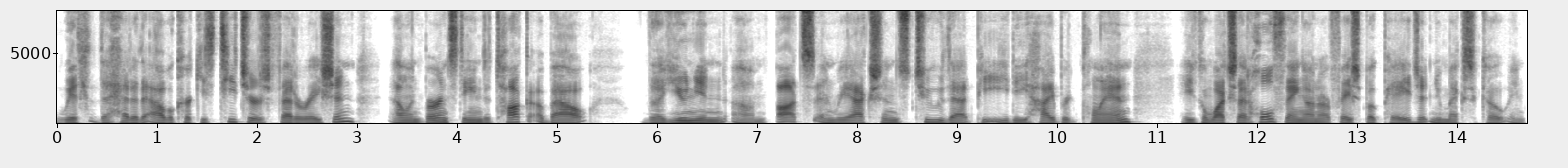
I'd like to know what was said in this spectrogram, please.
with the head of the Albuquerque's Teachers Federation, Ellen Bernstein, to talk about the union um, thoughts and reactions to that PED hybrid plan. And you can watch that whole thing on our Facebook page at New Mexico in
